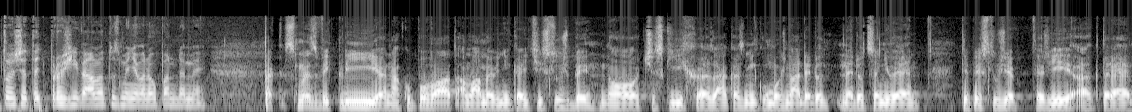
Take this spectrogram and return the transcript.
to, že teď prožíváme tu zmiňovanou pandemii? Tak jsme zvyklí nakupovat a máme vynikající služby. Mnoho českých zákazníků možná nedocenuje typy služeb, kteří, které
